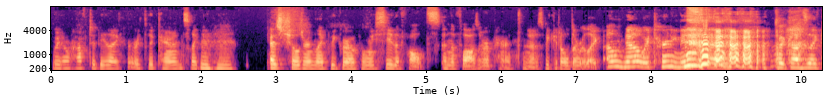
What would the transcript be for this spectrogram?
We don't have to be like earthly parents. Like Mm-hmm. as children, like we grow up and we see the faults and the flaws of our parents, and as we get older, we're like, oh no, we're turning into them. but God's like,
